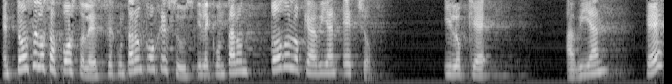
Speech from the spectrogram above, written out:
Entonces los apóstoles se juntaron con Jesús y le contaron todo lo que habían hecho y lo que habían, ¿qué?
